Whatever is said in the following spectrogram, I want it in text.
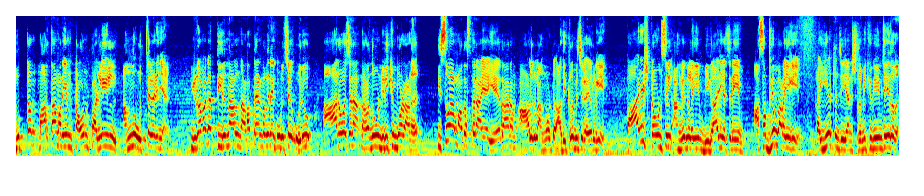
മുട്ടം മാർത്താമറിയം ടൗൺ പള്ളിയിൽ അന്ന് ഉച്ചകഴിഞ്ഞ് ഇടവക തിരുനാൾ നടത്തേണ്ടതിനെ കുറിച്ച് ഒരു ആലോചന നടന്നുകൊണ്ടിരിക്കുമ്പോഴാണ് ഇസ്ലാം മതസ്ഥരായ ഏതാനും ആളുകൾ അങ്ങോട്ട് അതിക്രമിച്ച് കയറുകയും പാരിഷ് കൗൺസിൽ അംഗങ്ങളെയും വികാരി അച്ഛനെയും അസഭ്യം പറയുകയും കയ്യേറ്റം ചെയ്യാൻ ശ്രമിക്കുകയും ചെയ്തത്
